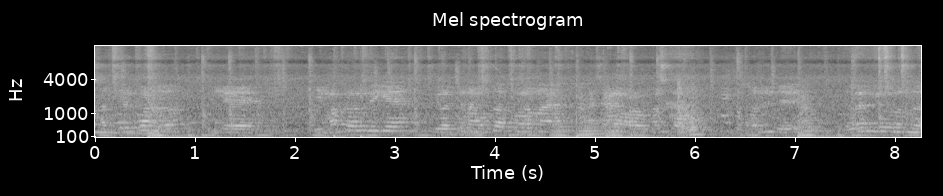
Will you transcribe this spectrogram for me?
ಅಂತ ತಿಳ್ಕೊಂಡು ಇಲ್ಲಿ ಈ ಮಕ್ಕಳೊಂದಿಗೆ ಇವತ್ತಿನ ಹುಟ್ಟುಹಬ್ಬವನ್ನು ಆಚರಣೆ ಮಾಡಬೇಕಂತ ಬಂದಿದ್ದೀವಿ. ಎಲ್ಲರಿಗೂ ಒಂದು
